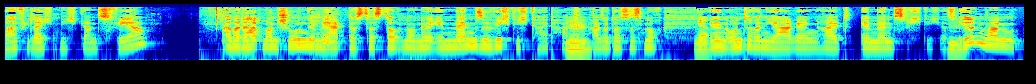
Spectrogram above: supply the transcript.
War vielleicht nicht ganz fair. Aber da hat man schon gemerkt, dass das doch noch eine immense Wichtigkeit hat. Mhm. Also, dass es noch ja. in den unteren Jahrgängen halt immens wichtig ist. Mhm. Irgendwann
